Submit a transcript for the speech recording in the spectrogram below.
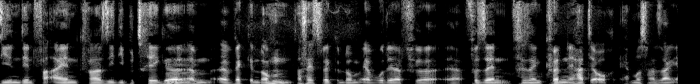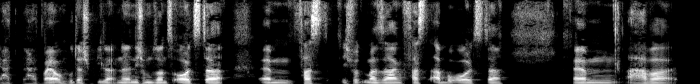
die in den Verein quasi die Beträge mhm. ähm, äh, weggenommen. Was heißt weggenommen? Er wurde ja für, äh, für sein, für sein Können. Er hat ja auch, er muss man sagen, er hat, er war ja auch ein guter Spieler, ne? Nicht umsonst All-Star, ähm, fast, ich würde mal sagen, fast Abo All-Star. Ähm, aber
